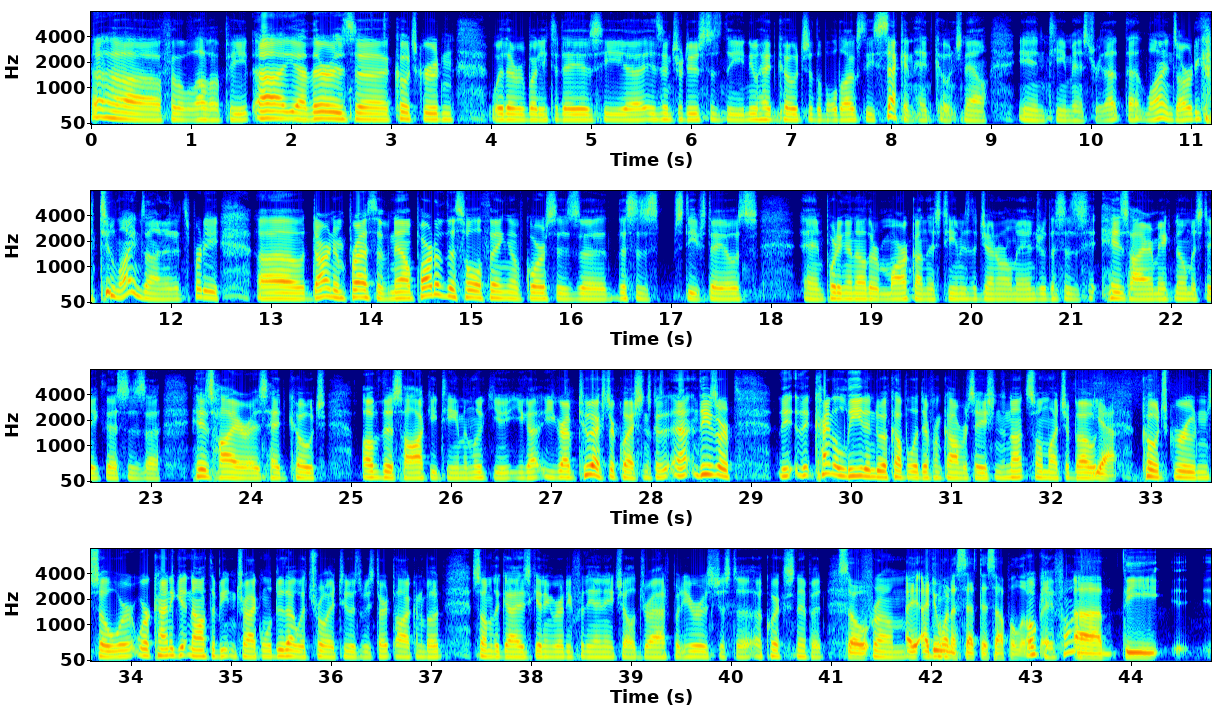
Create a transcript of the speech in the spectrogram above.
Ah, for the love of Pete. Uh, yeah, there is uh, Coach Gruden with everybody today as he uh, is introduced as the new head coach of the Bulldogs, the second head coach now in team history. That that line's already got two lines on it. It's pretty uh, darn impressive. Now, part of this whole thing, of course, is uh, this is Steve Staios and putting another mark on this team as the general manager. This is his hire. Make no mistake, this is uh, his hire as head coach of this hockey team. And Luke, you, you got you grabbed two extra questions because uh, these are the, they kind of lead into a couple of different conversations, not so much about Yeah. Coach Gruden. So we're we're kind of getting off the beaten track, and we'll do that with Troy too as we start talking about some of the guys getting ready for the NHL draft. But here is just a, a quick snippet So from I, I do want to set this up a little bit. Okay, bit. fine. Um, the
